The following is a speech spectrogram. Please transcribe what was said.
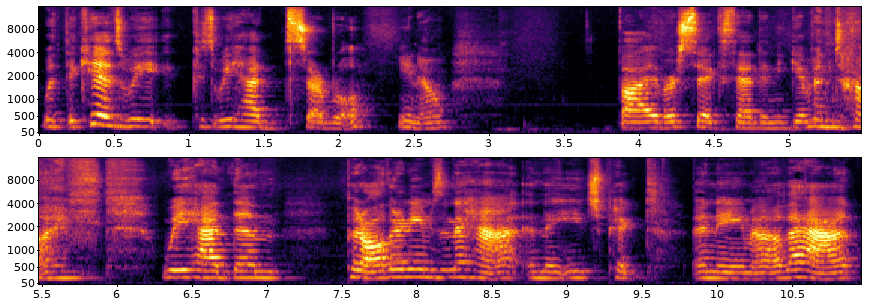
with the kids, we because we had several, you know, five or six at any given time, we had them put all their names in a hat, and they each picked a name out of the hat,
